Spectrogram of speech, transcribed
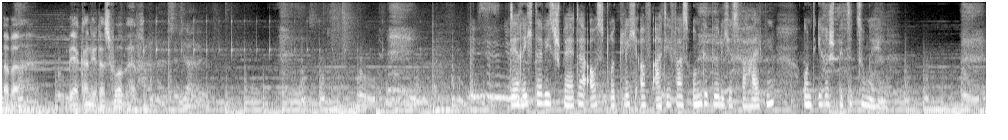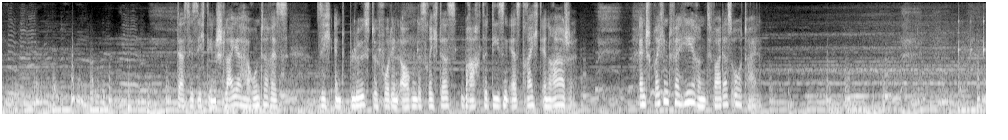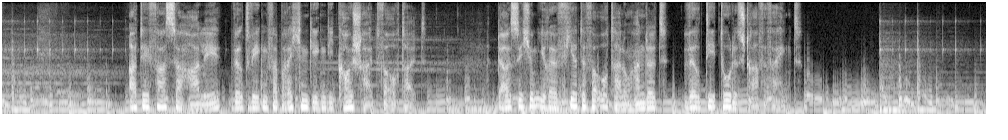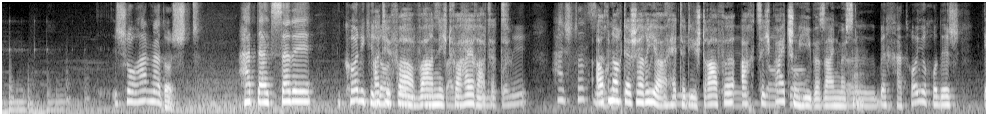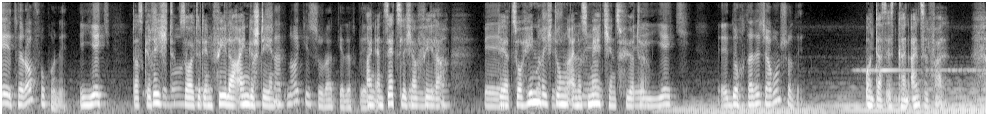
Aber Wer kann ihr das vorwerfen? Der Richter wies später ausdrücklich auf Atifas ungebührliches Verhalten und ihre spitze Zunge hin. Dass sie sich den Schleier herunterriss, sich entblößte vor den Augen des Richters, brachte diesen erst recht in Rage. Entsprechend verheerend war das Urteil. Atefa Sahale wird wegen Verbrechen gegen die Keuschheit verurteilt. Da es sich um ihre vierte Verurteilung handelt, wird die Todesstrafe verhängt. Atifa war nicht verheiratet. Auch nach der Scharia hätte die Strafe 80 Peitschenhiebe sein müssen. Das Gericht sollte den Fehler eingestehen. Ein entsetzlicher Fehler, der zur Hinrichtung eines Mädchens führte. Und das ist kein Einzelfall.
